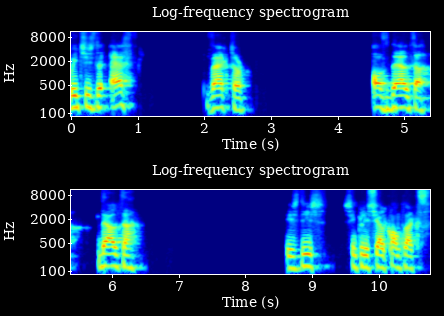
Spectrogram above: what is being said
which is the F vector of delta. Delta is this simplicial complex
